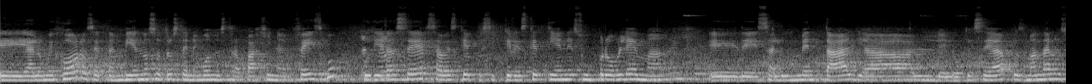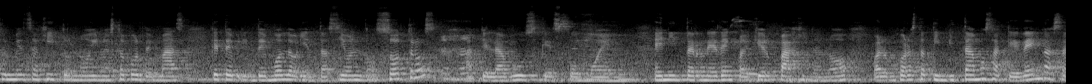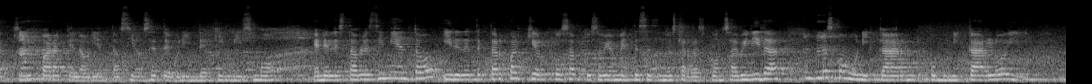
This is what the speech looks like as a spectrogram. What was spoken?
eh, a lo mejor, o sea, también nosotros tenemos nuestra página en Facebook, pudiera ser, ¿sabes qué? Pues si crees que tienes un problema eh, de salud mental, ya de lo que sea, pues mándanos un mensajito, ¿no? Y no está por demás que te brindemos la orientación nosotros a que la busques como en, en internet, en cualquier página, ¿no? O a lo mejor hasta te invitamos a que vengas aquí para que la orientación se te brinde aquí mismo en el establecimiento y de detectar cualquier cosa, pues obviamente esa es nuestra responsabilidad, pues como comunicar, comunicarlo y,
